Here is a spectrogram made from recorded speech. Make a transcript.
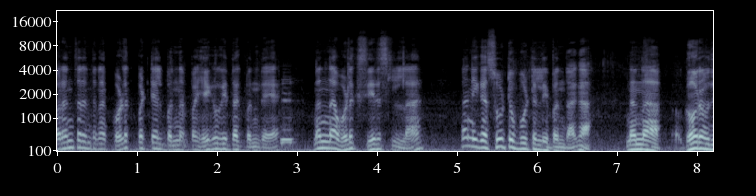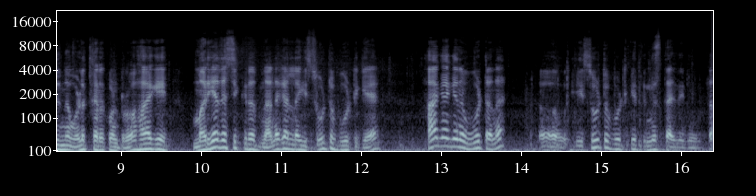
ಅವ್ರಂತಾರಂತ ನಾನು ಕೊಳಕ್ ಬಟ್ಟೆಯಲ್ಲಿ ಬಂದಪ್ಪ ಹೇಗೋಗಿದ್ದಾಗ ಬಂದೆ. ನನ್ನ ಒಳಗೆ ಸೇರಿಸ್ಲಿಲ್ಲ. ನಾನೀಗ ಸೂಟು ಬೂಟಲ್ಲಿ ಬಂದಾಗ ನನ್ನ ಗೌರವದಿಂದ ಒಳಗೆ ಕರ್ಕೊಂಡ್ರು. ಹಾಗೆ ಮರ್ಯಾದೆ ಸಿಕ್ಕಿರೋದು ನನಗಲ್ಲ ಈ ಸೂಟು ಬೂಟ್ಗೆ. ಹಾಗಾಗಿ ನಾವು ಊಟನ ಈ ಸೂಟು ಬೂಟ್ಗೆ ತಿನ್ನಿಸ್ತಾ ಇದ್ದೀನಿ ಅಂತ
